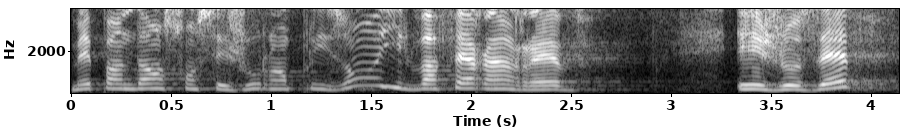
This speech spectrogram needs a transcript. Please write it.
Mais pendant son séjour en prison, il va faire un rêve. Et Joseph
